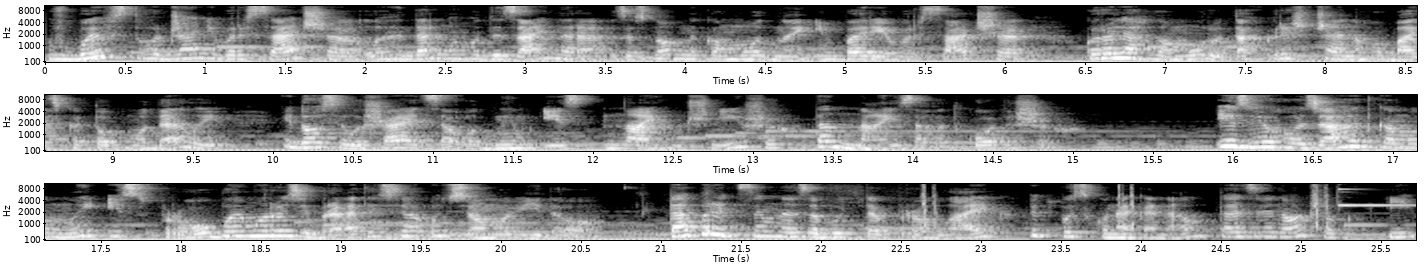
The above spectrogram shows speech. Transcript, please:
Вбивство Джані Версаче, легендарного дизайнера, засновника модної імперії Версаче, короля гламуру та хрещеного батька топ-моделей, і досі лишається одним із найгучніших та найзагадковіших. І з його загадками ми і спробуємо розібратися у цьому відео. Та перед цим не забудьте про лайк, підписку на канал та дзвіночок. І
